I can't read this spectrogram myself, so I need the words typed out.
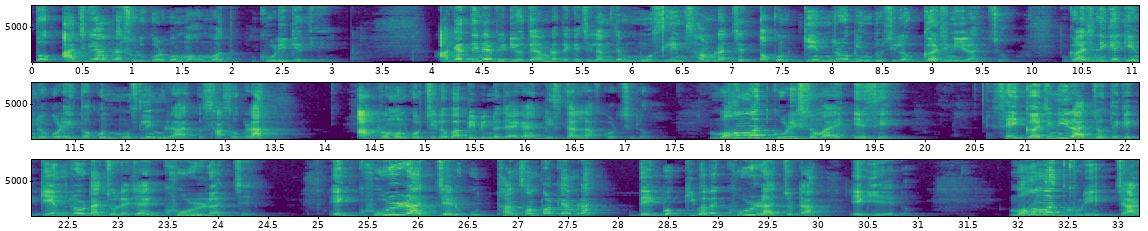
তো আজকে আমরা শুরু করব মোহাম্মদ ঘুরিকে দিয়ে। আগের দিনের ভিডিওতে আমরা দেখেছিলাম যে মুসলিম সাম্রাজ্যের তখন কেন্দ্রবিন্দু ছিল গজনি রাজ্য। গজনিকে কেন্দ্র করেই তখন মুসলিম শাসকরা আক্রমণ করছিল বা বিভিন্ন জায়গায় বিস্তার লাভ করছিল। মোহাম্মদ ঘুরির সময় এসে সেই গজনি রাজ্য থেকে কেন্দ্রটা চলে যায় ঘুর রাজ্যে। এই ঘুর রাজ্যের উত্থান সম্পর্কে আমরা দেখব কীভাবে ঘুর রাজ্যটা এগিয়ে এলো। মোহাম্মদ ঘুরি যার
